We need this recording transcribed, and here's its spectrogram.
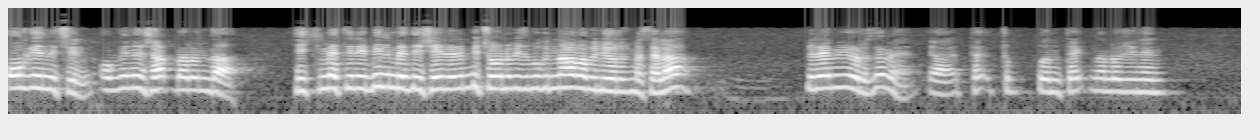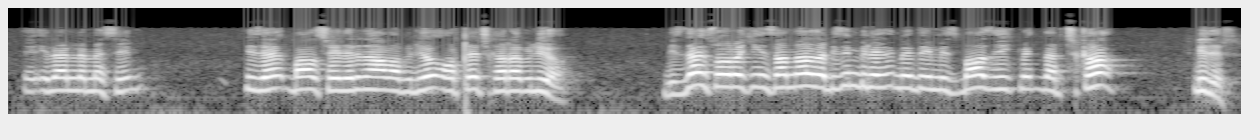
o gün için, o günün şartlarında hikmetini bilmediği şeylerin birçoğunu biz bugün ne yapabiliyoruz mesela? Bilebiliyoruz değil mi? Yani te tıbbın, teknolojinin e, ilerlemesi bize bazı şeyleri ne yapabiliyor? Ortaya çıkarabiliyor. Bizden sonraki insanlara da bizim bilemediğimiz bazı hikmetler çıkabilir.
